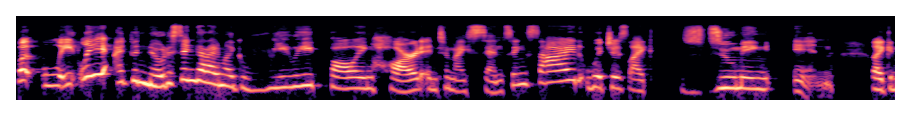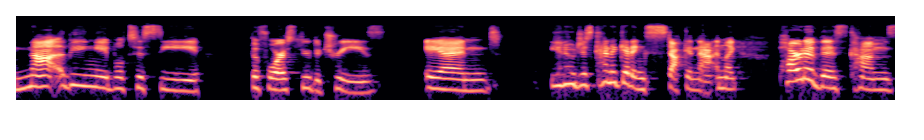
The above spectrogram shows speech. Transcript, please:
But lately, I've been noticing that I'm like really falling hard into my sensing side, which is like zooming in, like not being able to see the forest through the trees and you know, just kind of getting stuck in that. And like part of this comes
